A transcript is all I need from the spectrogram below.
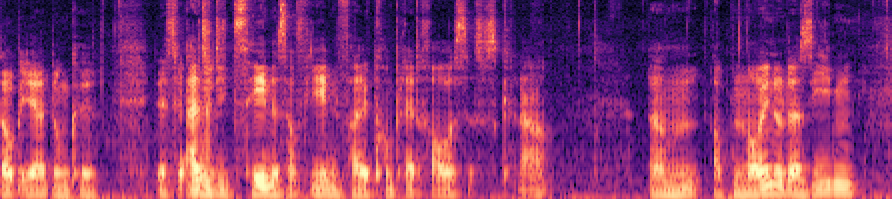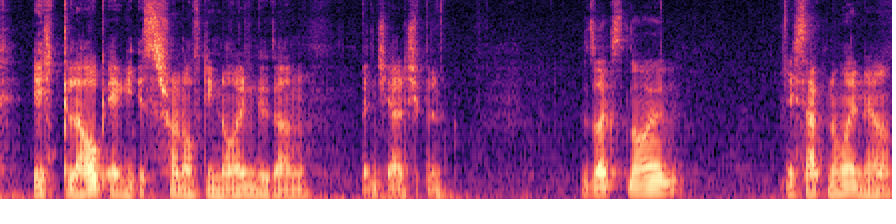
Ich glaube eher dunkel. Deswegen, also die 10 ist auf jeden Fall komplett raus, das ist klar. Ähm, ob 9 oder 7, ich glaube, er ist schon auf die 9 gegangen, wenn ich ehrlich bin. Du sagst neun. Ich sag 9, ja.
